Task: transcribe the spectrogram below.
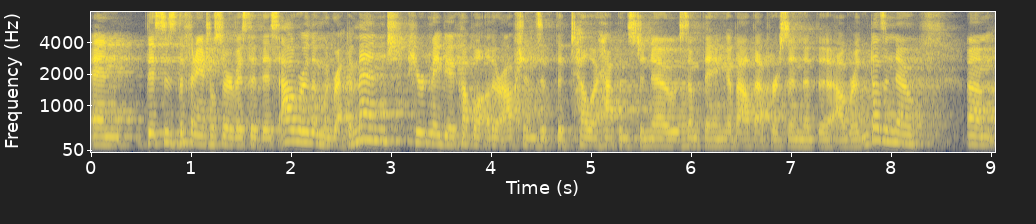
And this is the financial service that this algorithm would recommend. Here may be a couple other options if the teller happens to know something about that person that the algorithm doesn't know. Um,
